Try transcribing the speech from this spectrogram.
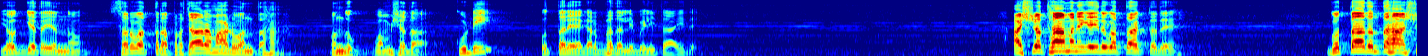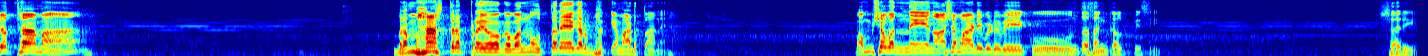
ಯೋಗ್ಯತೆಯನ್ನು ಸರ್ವತ್ರ ಪ್ರಚಾರ ಮಾಡುವಂತಹ ಒಂದು ವಂಶದ ಕುಡಿ ಉತ್ತರೆಯ ಗರ್ಭದಲ್ಲಿ ಬೆಳೀತಾ ಇದೆ. ಅಶ್ವತ್ಥಾಮನಿಗೆ ಇದು ಗೊತ್ತಾಗ್ತದೆ. ಗೊತ್ತಾದಂತಹ ಅಶ್ವತ್ಥಾಮ ಬ್ರಹ್ಮಾಸ್ತ್ರ ಪ್ರಯೋಗವನ್ನು ಉತ್ತರೆಯ ಗರ್ಭಕ್ಕೆ ಮಾಡ್ತಾನೆ. ವಂಶವನ್ನೇ ನಾಶ ಮಾಡಿಬಿಡಬೇಕು ಅಂತ ಸಂಕಲ್ಪಿಸಿ. ಸರಿ,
